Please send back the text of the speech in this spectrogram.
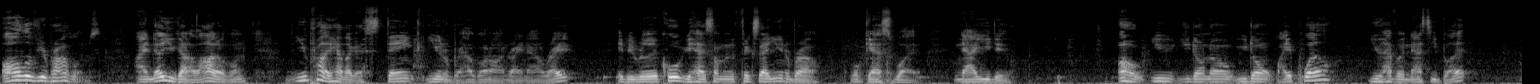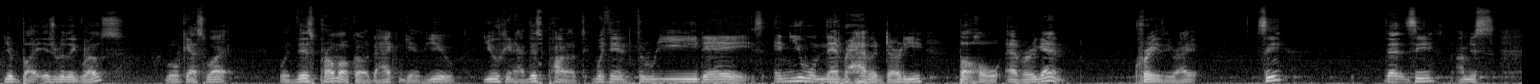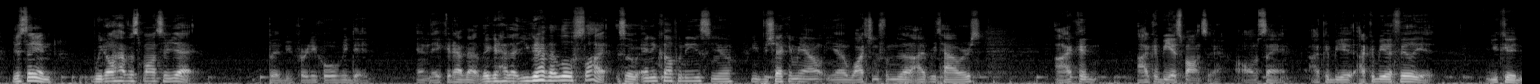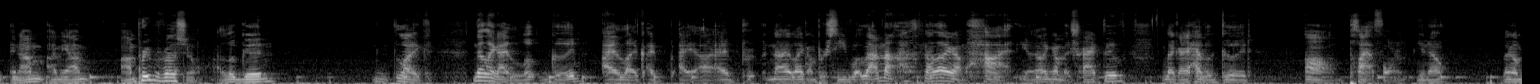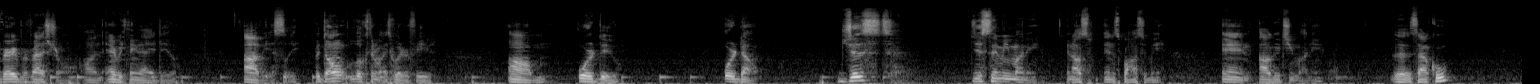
all of your problems. I know you got a lot of them you probably have like a stank unibrow going on right now, right? It'd be really cool if you had something to fix that unibrow. Well, guess what? Now you do. Oh, you you don't know you don't wipe well? You have a nasty butt? Your butt is really gross? Well, guess what? With this promo code that I can give you, you can have this product within 3 days and you will never have a dirty butthole ever again. Crazy, right? See? That see? I'm just just saying we don't have a sponsor yet but it'd be pretty cool if we did. And they could have that. They could have that. You could have that little slot. So any companies, you know, if you're checking me out, you know, watching from the ivory towers, I could, I could be a sponsor. All I'm saying, I could be, a, I could be an affiliate. You could, and I'm, I mean, I'm, I'm pretty professional. I look good. Like, not like I look good. I like, I, I, I, not like I'm perceived. I'm not, not like I'm hot. You know, not like I'm attractive. Like I have a good, um, platform. You know, like I'm very professional on everything that I do obviously. But don't look through my Twitter feed. Um, or do, or don't. Just, just send me money and I'll and sponsor me, and I'll get you money. Does that sound cool?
